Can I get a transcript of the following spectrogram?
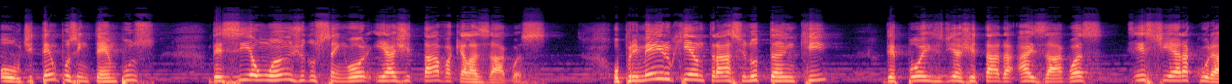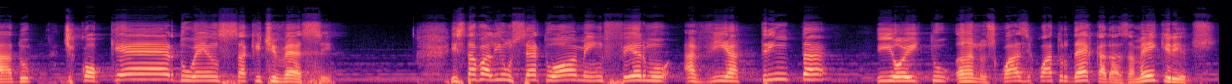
ou de tempos em tempos, descia um anjo do Senhor e agitava aquelas águas. O primeiro que entrasse no tanque, depois de agitada as águas, este era curado de qualquer doença que tivesse. Estava ali um certo homem enfermo havia 38 anos, quase quatro décadas, amém, queridos?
